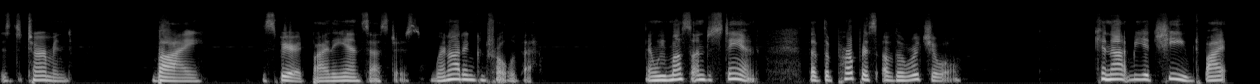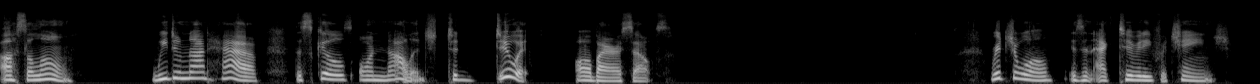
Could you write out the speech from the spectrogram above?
is determined by the spirit, by the ancestors. We're not in control of that. And we must understand that the purpose of the ritual cannot be achieved by us alone. We do not have the skills or knowledge to do it all by ourselves. Ritual is an activity for change.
